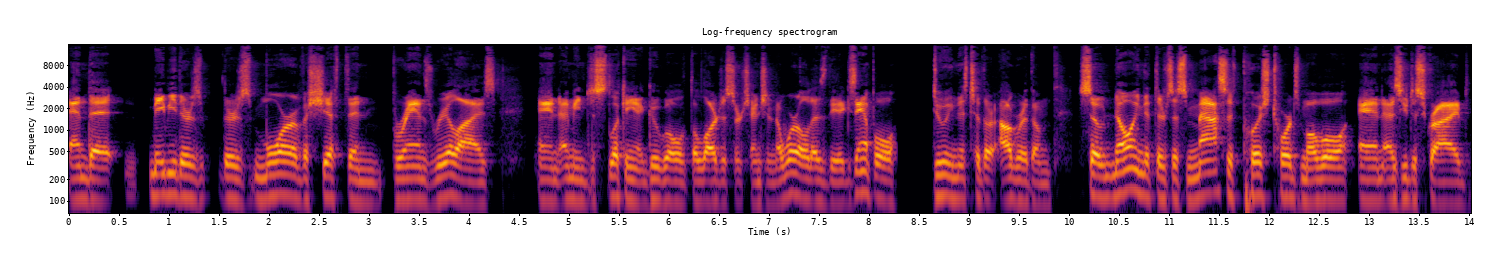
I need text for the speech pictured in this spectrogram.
and that maybe there's there's more of a shift than brands realize. And i mean just looking at google the largest search engine in the world as the example doing this to their algorithm. So knowing that there's this massive push towards mobile, and as you described,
